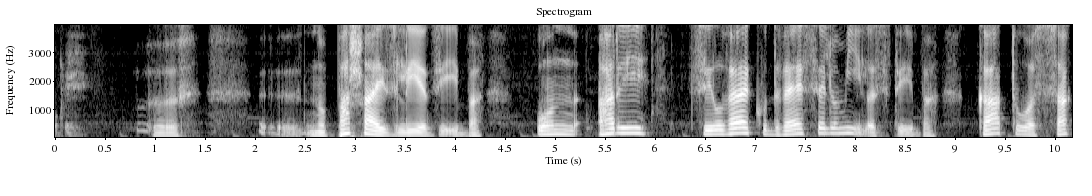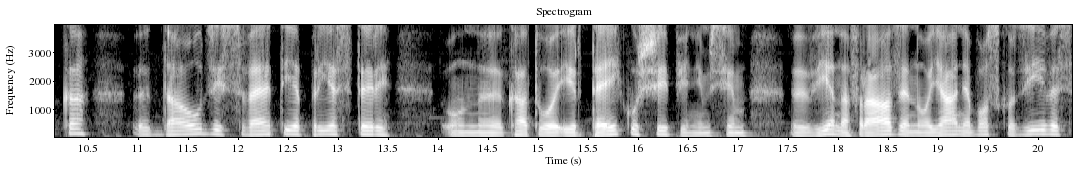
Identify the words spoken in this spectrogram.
uh, nu, pašaizliedzība, un arī cilvēku dvēseļu mīlestība. Kā to saka daudzi svētie priesteri, uh, un e, kā to ir teikuši, pieņemsim, e, viena frāze no Jāņa Bosko dzīves,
